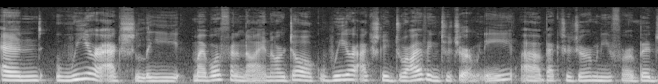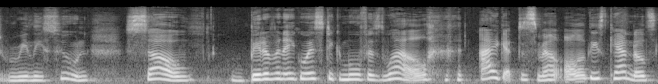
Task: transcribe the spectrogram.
and we are actually, my boyfriend and I and our dog, we are actually driving to Germany, uh, back to Germany for a bit really soon. So, bit of an egoistic move as well. I get to smell all of these candles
